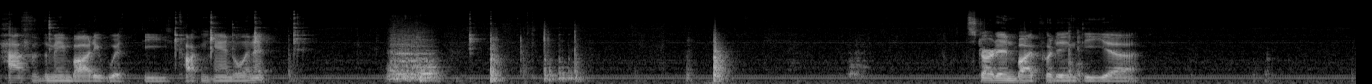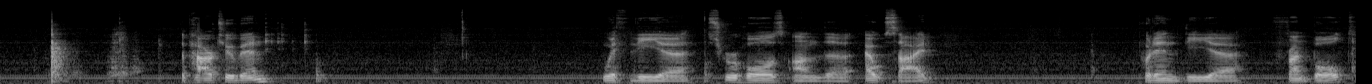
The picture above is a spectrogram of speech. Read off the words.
half of the main body with the cocking handle in it. Start in by putting the uh, the power tube in with the uh, screw holes on the outside. Put in the uh, front bolt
